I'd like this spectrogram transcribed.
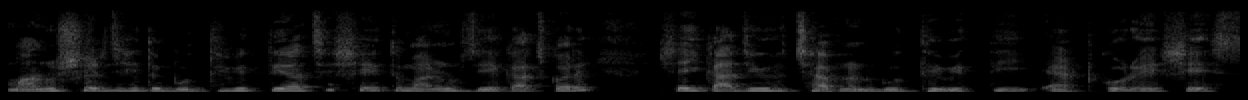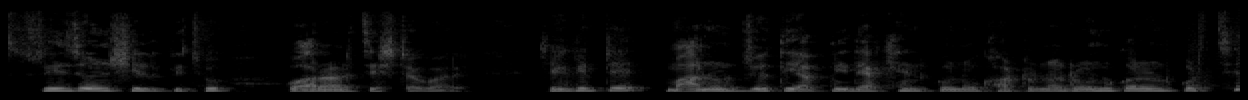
মানুষের যেহেতু বুদ্ধিবৃত্তি আছে সেহেতু মানুষ যে কাজ করে সেই কাজই হচ্ছে আপনার বুদ্ধিবৃত্তি অ্যাড করে সে সৃজনশীল কিছু করার চেষ্টা করে। সেক্ষেত্রে মানুষ যদি আপনি দেখেন কোনো ঘটনার অনুকরণ করছে,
